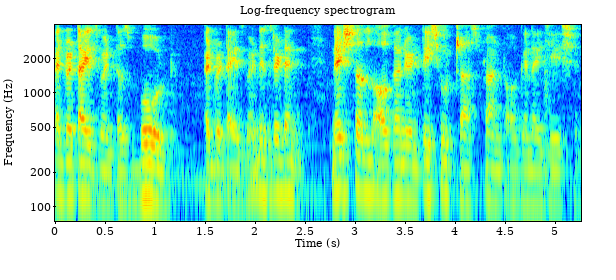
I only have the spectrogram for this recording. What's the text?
advertisement, as board advertisement is written National Organ and Tissue Transplant Organization.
